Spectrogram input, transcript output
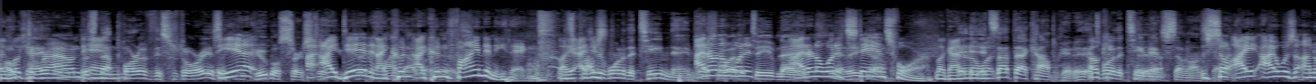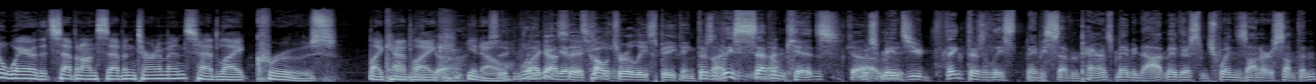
I looked around Isn't and that part of the story? It's like yeah, you Google searched it. I, I you did, and I couldn't. I couldn't find anything. Like It's I just, one of the team names. I don't know what it. the team I don't know what Yeah, it there you go. stands for. Like I don't know. It's not that complicated. It's Okay. one of the team names. Seven on Seven. So. I, I was unaware that seven on seven tournaments had like crews, like had oh like you know. See, do you like I you have said, culturally speaking, There's at like, least you seven know, kids, which golly. means you'd think there's at least maybe seven parents, maybe not. Maybe there's some twins on it or something.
